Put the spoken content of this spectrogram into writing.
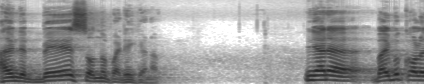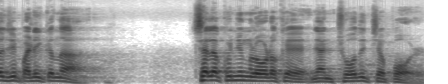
അതിന്റെ ബേസ് ഒന്ന് പഠിക്കണം. ഞാൻ ബൈബിൾ കോളേജിൽ പഠിക്കുന്ന ചില കുഞ്ഞുങ്ങളോടൊക്കെ ഞാൻ ചോദിച്ചപ്പോൾ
